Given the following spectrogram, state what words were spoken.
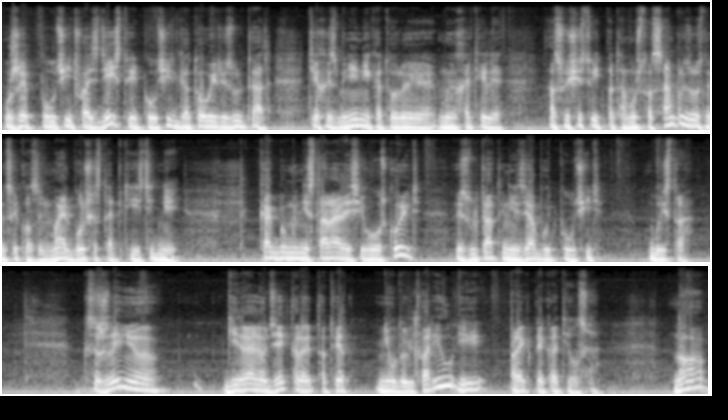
уже получить воздействие и получить готовый результат тех изменений, которые мы хотели осуществить, потому что сам производственный цикл занимает больше 150 дней. Как бы мы ни старались его ускорить, результаты нельзя будет получить быстро. К сожалению, генерального директора этот ответ не удовлетворил, и проект прекратился. Но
